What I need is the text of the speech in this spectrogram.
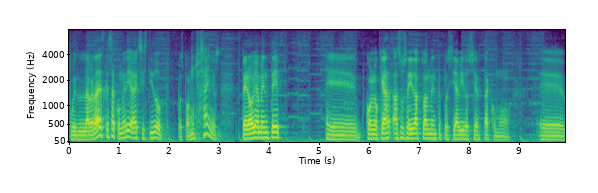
pues la verdad es que esa comedia ha existido pues por muchos años, pero obviamente eh, con lo que ha, sucedido actualmente pues sí ha habido cierta como eh,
